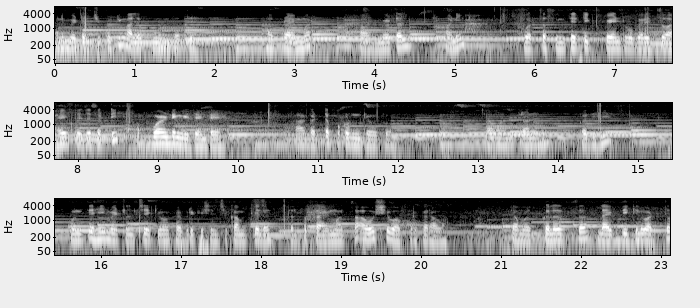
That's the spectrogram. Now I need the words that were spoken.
आणि मेटलची कोटिंग अलग होऊन जाते. हा प्रायमर हा मेटल आणि वरचा सिंथेटिक पेंट वगैरे जो आहे त्याच्यासाठी हा बॉन्डिंग एजंट आहे. हा घट्ट पकडून ठेवतो. त्यामुळे मित्रांनो कधीही कोणत्याही मेटलचे किंवा फॅब्रिकेशनचे काम केलं तर प्रायमरचा अवश्य वापर करावा. त्यामुळे कलरचं लाईफ देखील वाटतं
